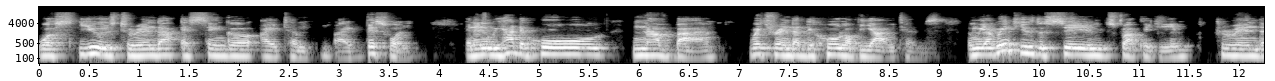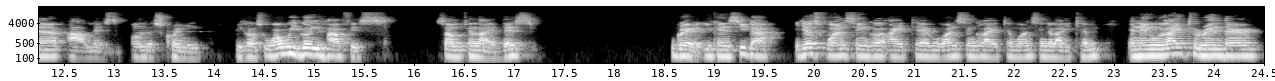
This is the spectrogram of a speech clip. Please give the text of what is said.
was used to render a single item like this one. And then we had the whole nav bar, which rendered the whole of the items. And we are going to use the same strategy to render our list on the screen because what we're going to have is something like this. Great, you can see that just one single item, one single item, one single item. And then we like to render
